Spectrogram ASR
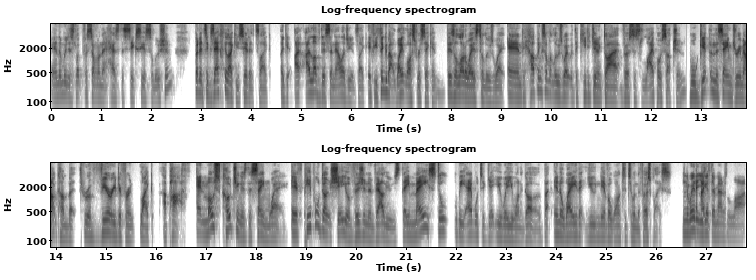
and then we just look for someone that has the sexiest solution solution. But it's exactly like you said. It's like, like I, I love this analogy. It's like if you think about weight loss for a second, there's a lot of ways to lose weight. And helping someone lose weight with the ketogenic diet versus liposuction will get them the same dream outcome, but through a very different like a path. And most coaching is the same way. If people don't share your vision and values, they may still be able to get you where you want to go, but in a way that you never wanted to in the first place. And the way that you I, get there matters a lot.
